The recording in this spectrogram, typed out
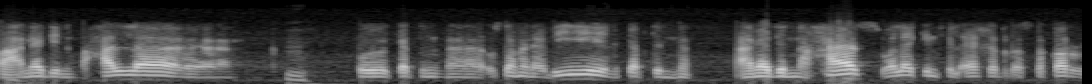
مع نادي المحلة آه. وكابتن آه، أسامة نبيه الكابتن عماد النحاس ولكن في الآخر استقر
